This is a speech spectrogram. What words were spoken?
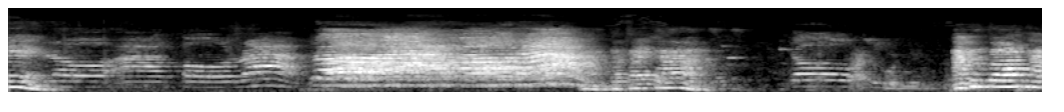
เอ๊ะรออาโกราอะต่อไปค่ะโดขาดคนหนึ่งอะคุณกรณ์ค่ะ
